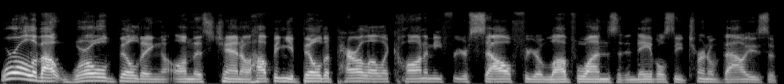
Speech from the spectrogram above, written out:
we're all about world building on this channel, helping you build a parallel economy for yourself, for your loved ones that enables the eternal values of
